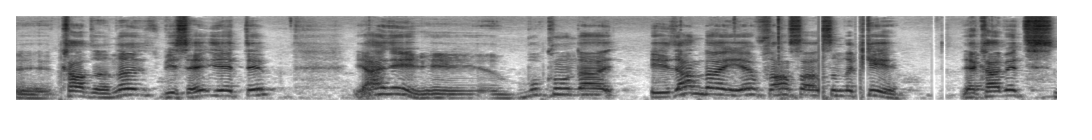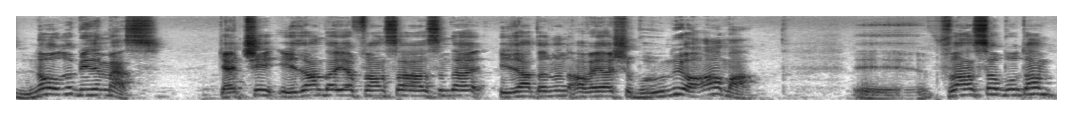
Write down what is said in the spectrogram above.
e, kaldığını bize iletti. Yani e, bu konuda İrlanda ile Fransa arasındaki rekabet ne olur bilinmez. Gerçi İrlanda ile Fransa arasında İrlanda'nın averajı bulunuyor ama e, Fransa buradan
